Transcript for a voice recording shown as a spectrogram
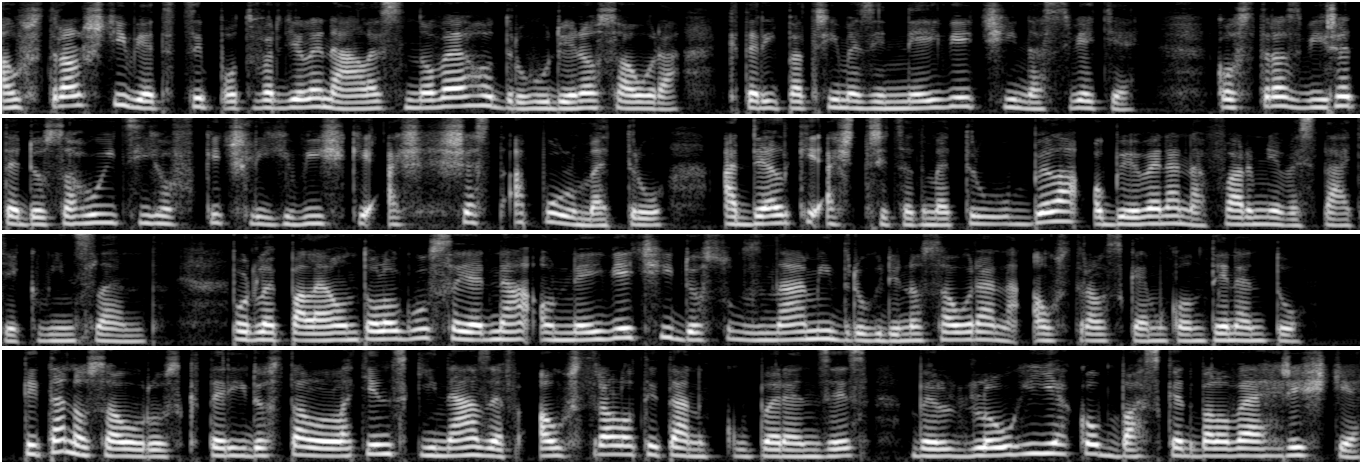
Australští vědci potvrdili nález nového druhu dinosaura, který patří mezi největší na světě. Kostra zvířete dosahujícího v kyčlích výšky až 6,5 metru a délky až 30 metrů byla objevena na farmě ve státě Queensland. Podle paleontologů se jedná o největší dosud známý druh dinosaura na australském kontinentu. Titanosaurus, který dostal latinský název Australotitan cooperensis, byl dlouhý jako basketbalové hřiště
